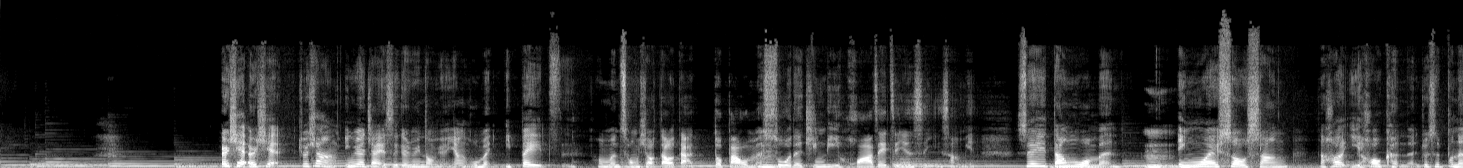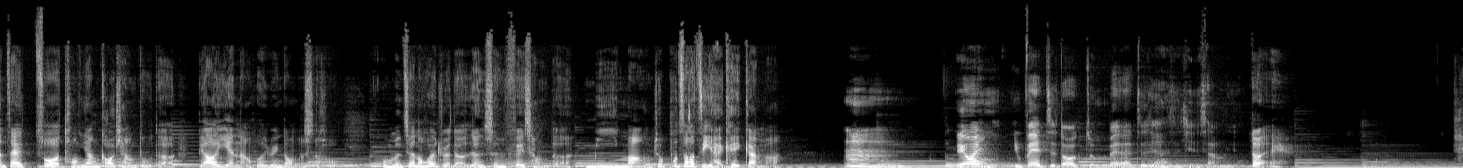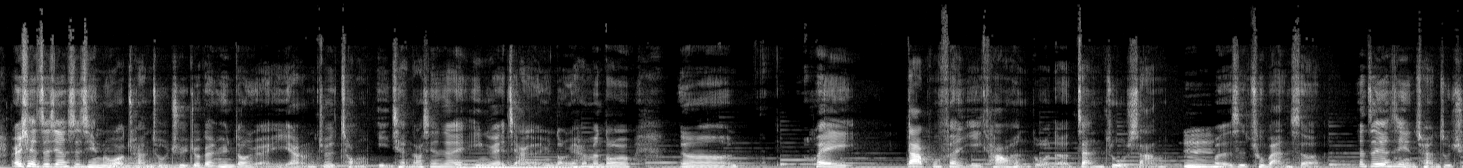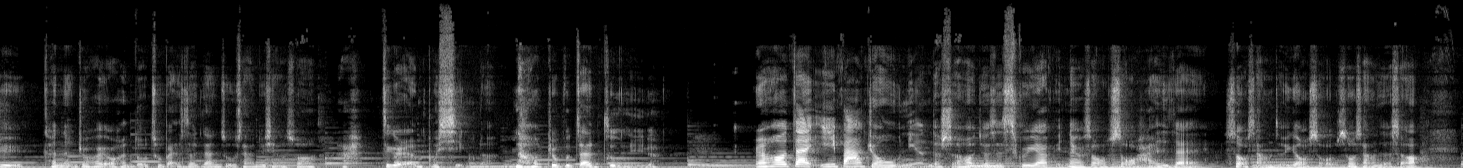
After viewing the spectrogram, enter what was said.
而且而且就像音乐家也是跟运动员一样，我们一辈子，我们从小到大都把我们所有的精力花在这件事情上面，所以当我们嗯因为受伤。然后以后可能就是不能再做同样高强度的表演啊，或者运动的时候，我们真的会觉得人生非常的迷茫，就不知道自己还可以干嘛。嗯，因为你一辈子都准备在这件事情上面。对。而且这件事情如果传出去，就跟运动员一样，就是从以前到现在，音乐家跟运动员他们都嗯、呃、会大部分依靠很多的赞助商，嗯，或者是出版社。那这件事情传出去，可能就会有很多出版社赞助商就想说，啊，这个人不行了，然后就不赞助你了。然后在一八九五年的时候，就是 Scriabin 那个时候手还是在受伤着，右手受伤的时候，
